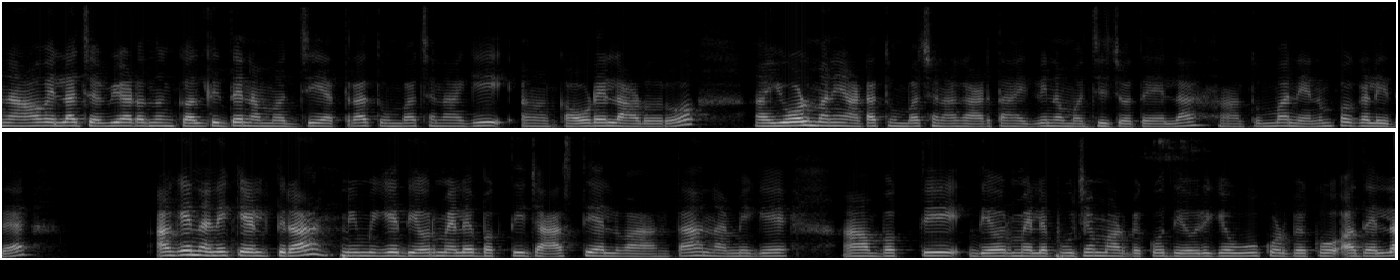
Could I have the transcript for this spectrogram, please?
ನಾವೆಲ್ಲ ಚವಿ ಆಡೋದನ್ನ ಕಲ್ತಿದ್ದೆ ನಮ್ಮ ಅಜ್ಜಿ ಹತ್ರ. ತುಂಬ ಚೆನ್ನಾಗಿ ಕವಡೆಲ್ಲ ಆಡೋರು. ಏಳು ಮನೆ ಆಟ ತುಂಬ ಚೆನ್ನಾಗಿ ಆಡ್ತಾ ಇದ್ವಿ ನಮ್ಮ ಅಜ್ಜಿ ಜೊತೆ ಎಲ್ಲ. ತುಂಬ ನೆನಪುಗಳಿದೆ. ಹಾಗೆ ನನಗೆ ಕೇಳ್ತೀರಾ, ನಿಮಗೆ ದೇವ್ರ ಮೇಲೆ ಭಕ್ತಿ ಜಾಸ್ತಿ ಅಲ್ವಾ ಅಂತ. ನಮಗೆ ಭಕ್ತಿ ದೇವ್ರ ಮೇಲೆ ಪೂಜೆ ಮಾಡಬೇಕು, ದೇವರಿಗೆ ಹೂ ಕೊಡಬೇಕು, ಅದೆಲ್ಲ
